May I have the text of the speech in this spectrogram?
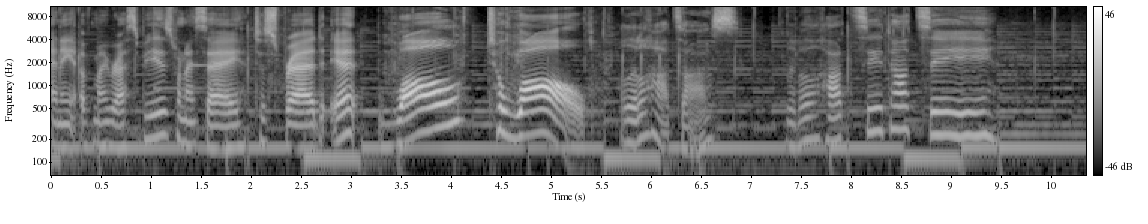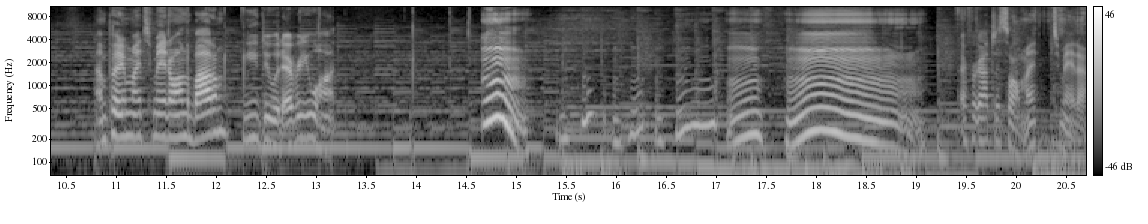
any of my recipes, when I say to spread it, wall to wall. A little hot sauce, little hotsy totsy. I'm putting my tomato on the bottom. You do whatever you want. Mmm. Mm-hmm, mm-hmm. I forgot to salt my tomato.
